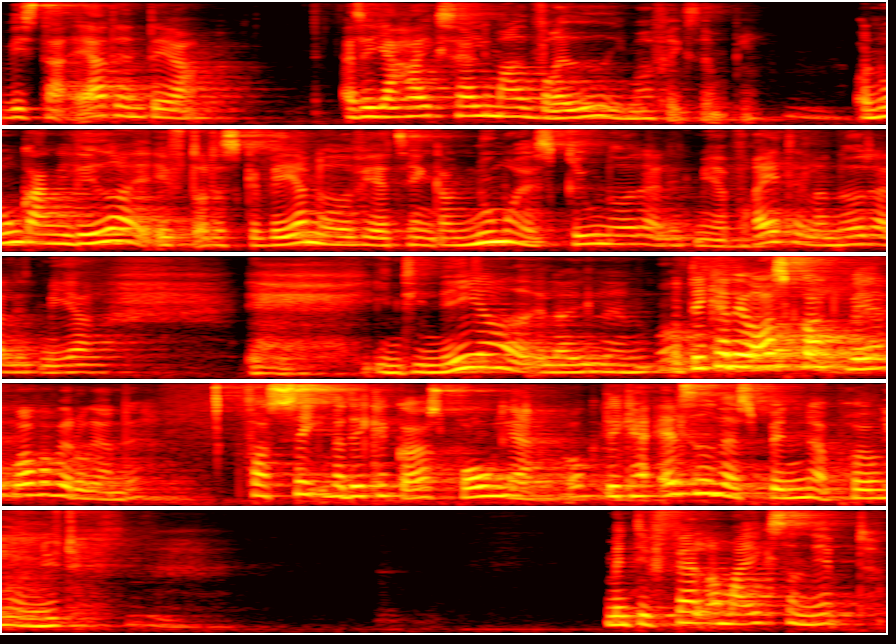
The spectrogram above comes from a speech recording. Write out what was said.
hvis der er den der... Altså, jeg har ikke særlig meget vrede i mig, for eksempel. Og nogle gange leder jeg efter, at der skal være noget, for jeg tænker, nu må jeg skrive noget, der er lidt mere vredt, eller noget, der er lidt mere øh, indineret, eller et eller andet. Og det kan det også godt være. Hvorfor vil du gerne det? For at se, hvad det kan gøre sprogligt. Ja, okay. Det kan altid være spændende at prøve noget nyt. Men det falder mig ikke så nemt.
